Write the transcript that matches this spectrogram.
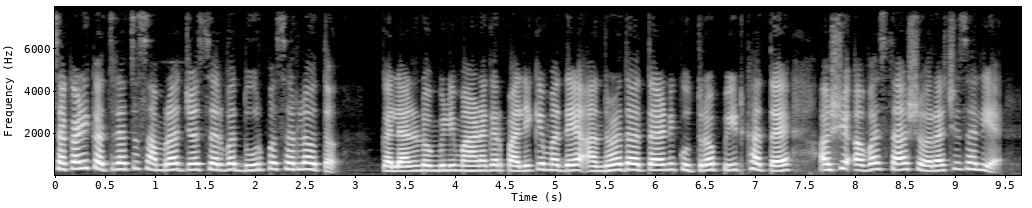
सकाळी कचऱ्याचं साम्राज्य सर्व दूर पसरलं होतं. कल्याण डोंबिवली महानगरपालिकेमध्ये आंधळ दळतंय आणि कुत्रं पीठ खातंय अशी अवस्था शहराची झाली आहे.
